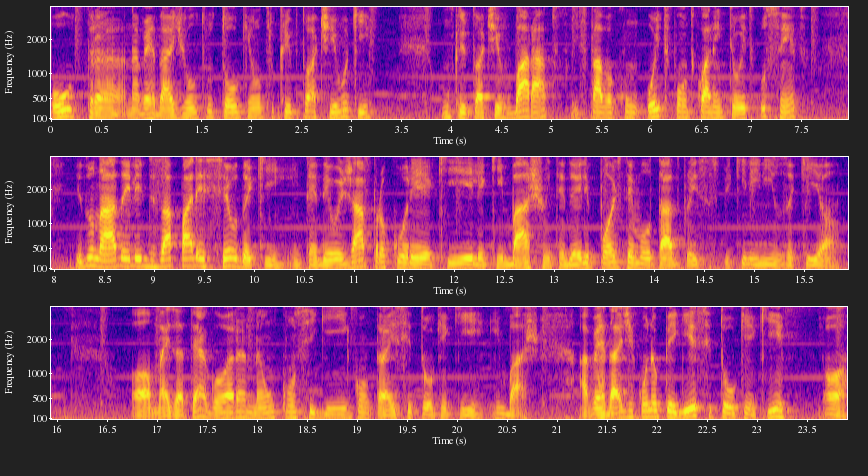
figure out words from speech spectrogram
outra, na verdade, outro token, outro criptoativo aqui. Um criptoativo barato, estava com 8.48% e do nada ele desapareceu daqui, entendeu? Eu já procurei aqui ele aqui embaixo, entendeu? Ele pode ter voltado para esses pequenininhos aqui, ó. Ó, mas até agora não consegui encontrar esse token aqui embaixo. A verdade é que quando eu peguei esse token aqui, ó,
